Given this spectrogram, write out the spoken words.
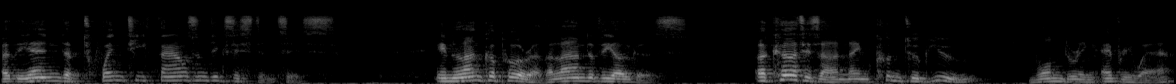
at the end of 20,000 existences, in Lankapura, the land of the ogres, a courtesan named Kuntugyu, wandering everywhere,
